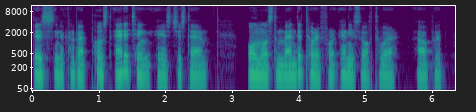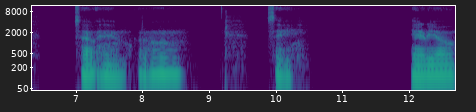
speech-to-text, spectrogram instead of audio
this you know kind of a post editing is just um, almost mandatory for any software output. So um, go to home, say Arial.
